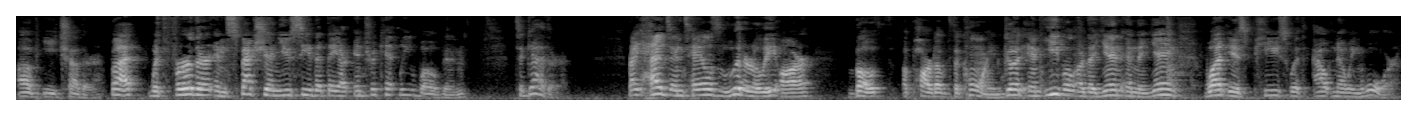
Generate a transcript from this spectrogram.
of each other. But with further inspection, you see that they are intricately woven together. Right? Heads and tails literally are both a part of the coin. Good and evil are the yin and the yang. What is peace without knowing war?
